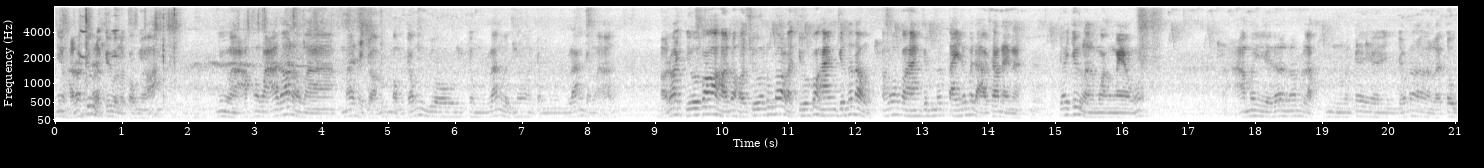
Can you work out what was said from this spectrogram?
Nhưng hồi đó trước là kêu là còn nhỏ. Nhưng mà không phải ở đó đâu mà mấy thầy trò bồng trống vô trong láng lưng trong láng trong ở hồi đó chưa có hồi đó hồi xưa lúc đó là chưa có hang kinh đó đâu. Không có có hang kinh nó tay nó mới đào sau này nè. Chứ chứ là ngoằn mèo á à, mới đó nó lập cái chỗ đó là tu.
